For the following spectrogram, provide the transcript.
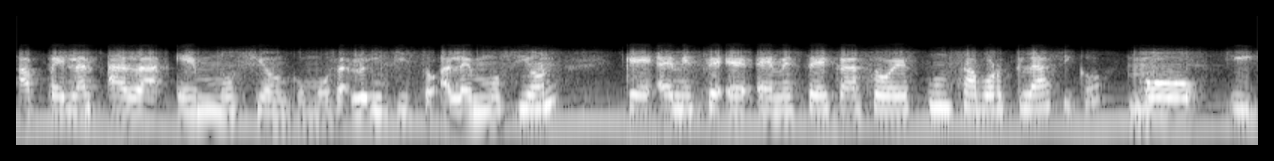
apelan a la emoción, como, o sea, lo insisto, a la emoción que en este en este caso es un sabor clásico Mm. o y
